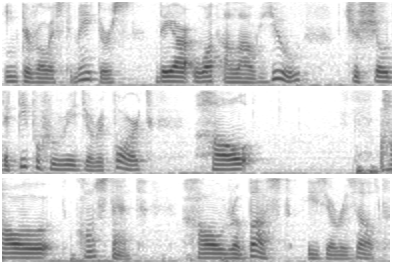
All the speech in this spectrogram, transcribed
interval estimators, they are what allow you to show the people who read your report how, how constant, how robust is your result.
